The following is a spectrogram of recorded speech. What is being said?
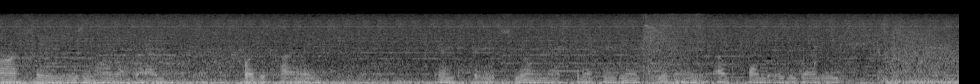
honestly isn't all that bad for the time and experience you only match connecting games significantly outperformed the Easy Drivers.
